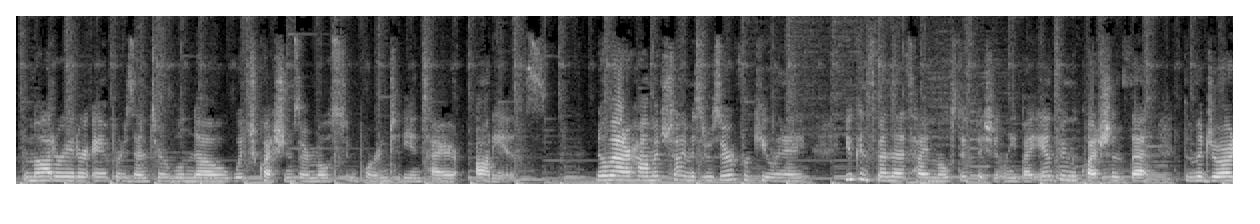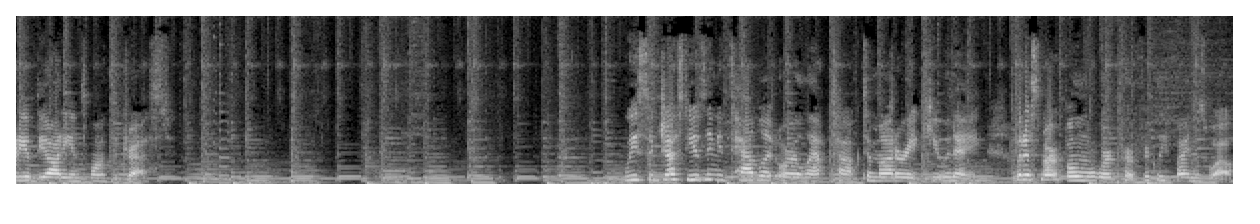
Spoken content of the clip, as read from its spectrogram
the moderator and presenter will know which questions are most important to the entire audience. No matter how much time is reserved for Q&A, you can spend that time most efficiently by answering the questions that the majority of the audience wants addressed. We suggest using a tablet or a laptop to moderate Q&A, but a smartphone will work perfectly fine as well.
